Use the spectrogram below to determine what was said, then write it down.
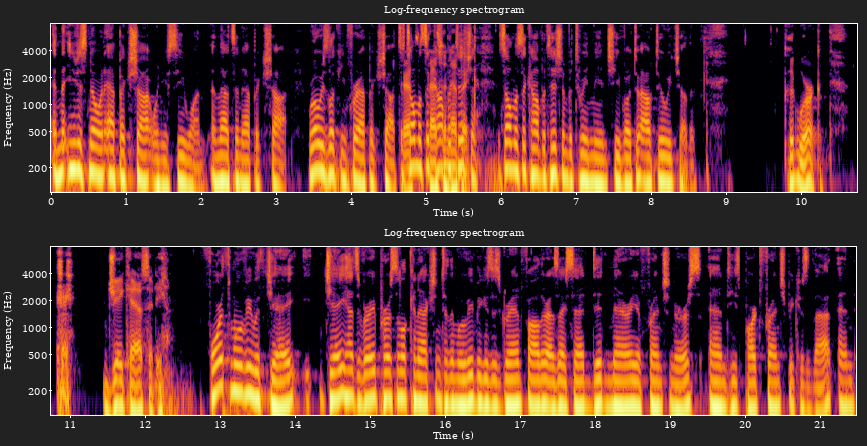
and that you just know an epic shot when you see one, and that's an epic shot. We're always looking for epic shots. It's That's- almost a that's an epic. competition. It's almost a competition between me and Chivo to outdo each other. Good work. Jay Cassidy. Fourth movie with Jay. Jay has a very personal connection to the movie because his grandfather, as I said, did marry a French nurse, and he's part French because of that. And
